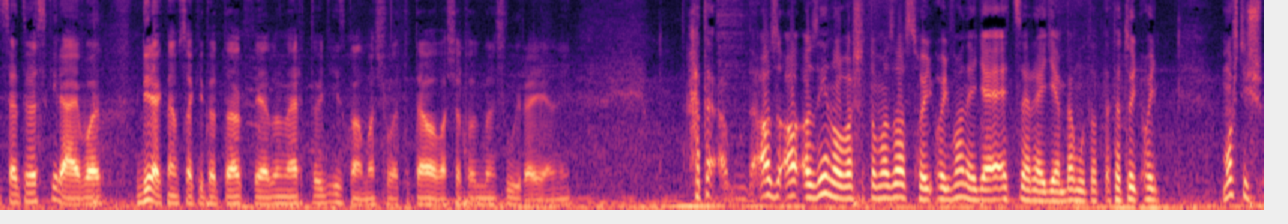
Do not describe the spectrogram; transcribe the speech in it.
szerintem ez király volt. Direkt nem szakítottak félbe, mert úgy izgalmas volt a te olvasatodban is újraélni. Hát az, az én olvasatom az az, hogy, hogy van egy egyszerre egy ilyen bemutatás, tehát hogy, hogy most is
